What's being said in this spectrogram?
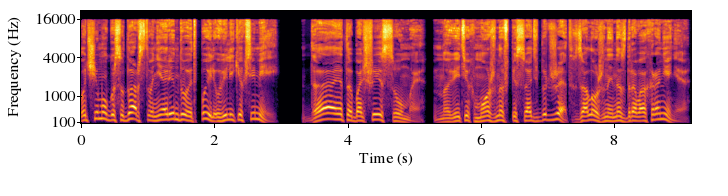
«Почему государство не арендует пыль у великих семей? Да, это большие суммы, но ведь их можно вписать в бюджет, заложенный на здравоохранение».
